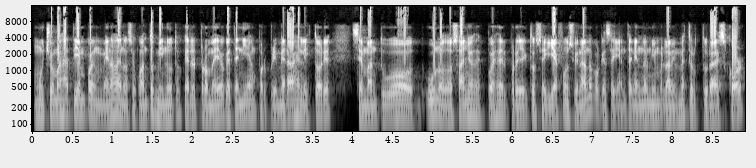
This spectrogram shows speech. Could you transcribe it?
mucho más a tiempo, en menos de no sé cuántos minutos, que era el promedio que tenían por primera vez en la historia. Se mantuvo uno o dos años después del proyecto, seguía funcionando porque seguían teniendo mismo, la misma estructura de score.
